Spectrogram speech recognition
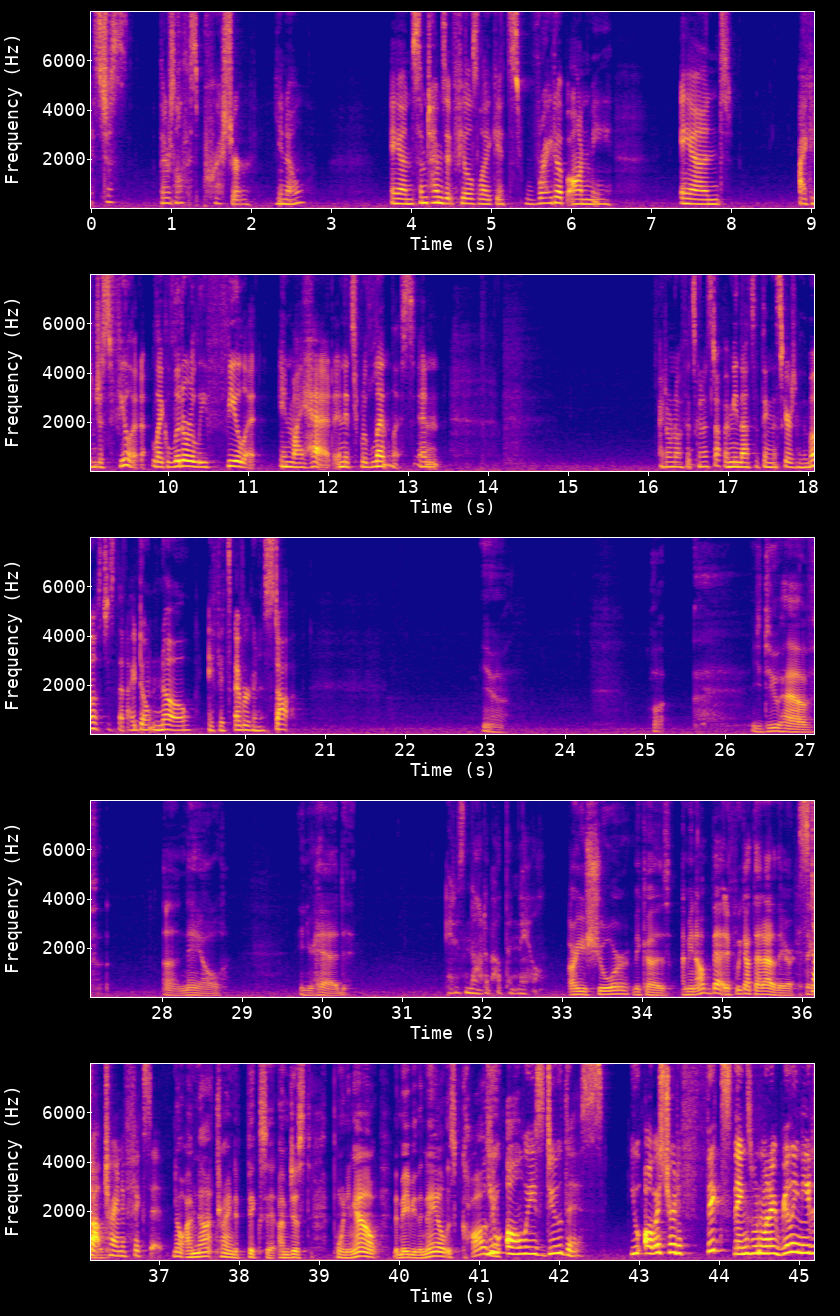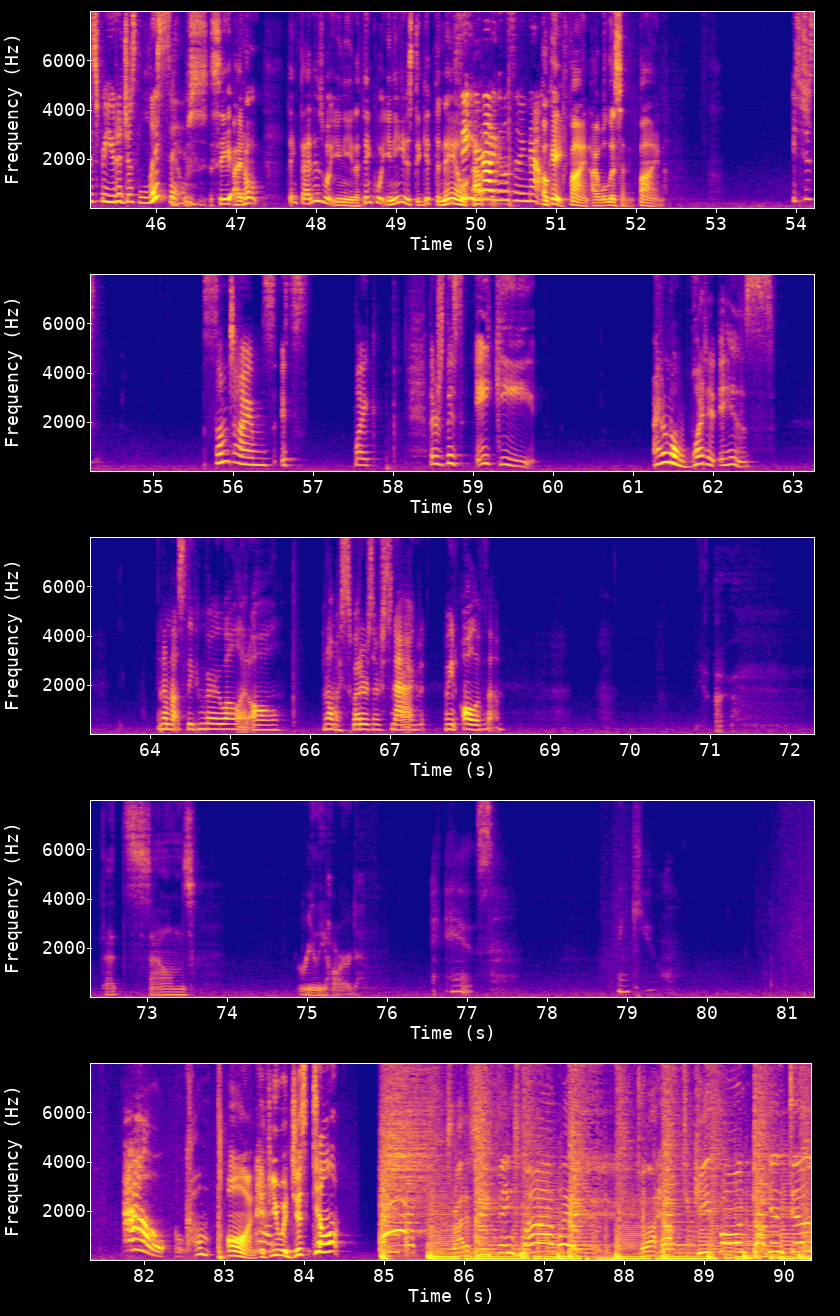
it's just, there's all this pressure, you know? And sometimes it feels like it's right up on me. And I can just feel it, like literally feel it in my head. And it's relentless. And I don't know if it's going to stop. I mean, that's the thing that scares me the most is that I don't know if it's ever going to stop. Yeah. Well, you do have a nail in your head. It is not about the nail. Are you sure? Because, I mean, I'll bet if we got that out of there. Stop trying to fix it. No, I'm not trying to fix it. I'm just pointing out that maybe the nail is causing. You always do this. You always try to fix things when what I really need is for you to just listen. S- See, I don't think that is what you need. I think what you need is to get the nail. See, you're out- not even listening now. Okay, fine. I will listen. Fine. It's just sometimes it's like there's this achy I don't know what it is. And I'm not sleeping very well at all. And all my sweaters are snagged. I mean, all of them. That sounds really hard. It is. Thank you. Ow! Oh, come on. If you would just. Don't Try to see things my way. Do I have to keep on talking till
